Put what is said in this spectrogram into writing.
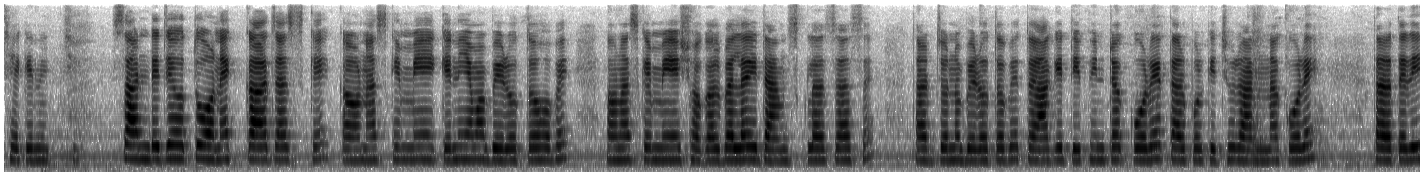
ছেঁকে নিচ্ছি। সানডে যেহেতু অনেক কাজ আজকে, কারণ আজকে মেয়েকে নিয়ে আমার বেরোতে হবে। কারণ আজকে মেয়ে সকালবেলায় ডান্স ক্লাস আছে, তার জন্য বেরোতে হবে। তো আগে টিফিনটা করে, তারপর কিছু রান্না করে তাড়াতাড়ি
